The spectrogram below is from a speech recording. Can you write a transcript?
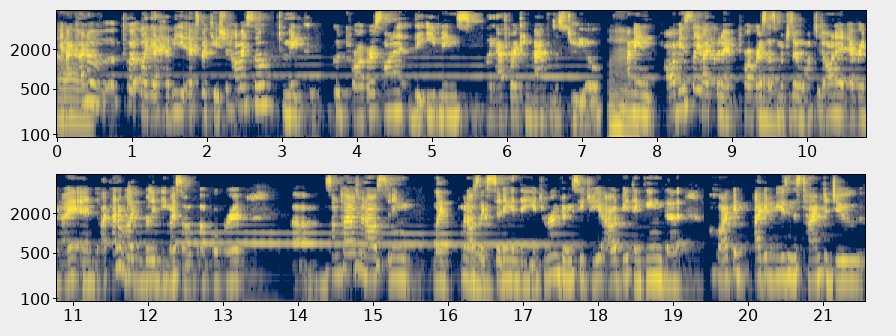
And I kind Uh, of put like a heavy expectation on myself to make good progress on it the evenings, like after I came back from the studio. Mhm. I mean, obviously, I couldn't progress as much as I wanted on it every night, and I kind of like really beat myself up over it. Um, sometimes when I was sitting, like when I was like sitting in the intern room doing CG, I would be thinking that oh, I could I could be using this time to do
